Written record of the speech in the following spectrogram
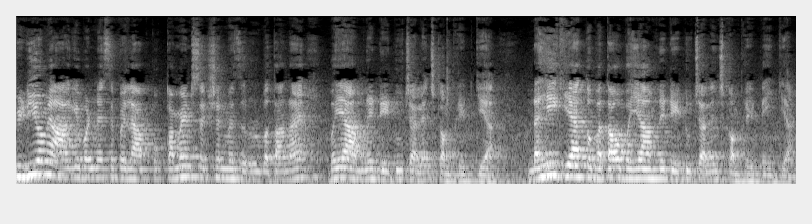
वीडियो में आगे बढ़ने से पहले आपको कमेंट सेक्शन में ज़रूर बताना है। भैया, हमने डे टू चैलेंज कंप्लीट किया। नहीं किया तो बताओ भैया हमने डे टू चैलेंज कंप्लीट नहीं किया।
